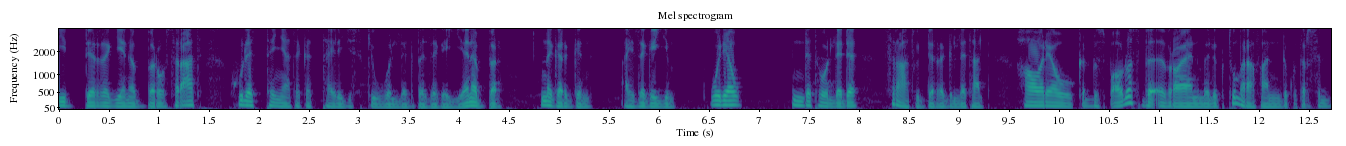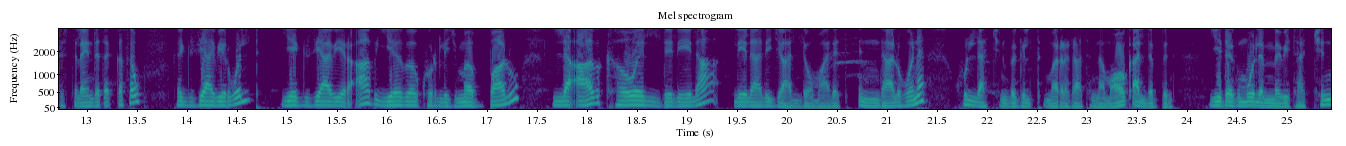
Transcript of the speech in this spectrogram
ይደረግ የነበረው ሥርዓት ሁለተኛ ተከታይ ልጅ እስኪወለድ በዘገየ ነበር። ነገር ግን አይዘገይም። ወዲያው እንደተወለደ ሥርዓቱ ይደረግለታል። ሐዋርያው ቅዱስ ጳውሎስ በዕብራውያን መልእክቱ ምዕራፍ 1 ቁጥር 6 ላይ እንደጠቀሰው እግዚአብሔር ወልድ የእግዚአብሔር አብ የበኩር ልጅ መባሉ ለአብ ከወልድ ሌላ ሌላ ልጅ አለው ማለት እንዳልሆነ ሁላችን በግልጥ መረዳትና ማወቅ አለብን። ይህ ደግሞ ለእመቤታችን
